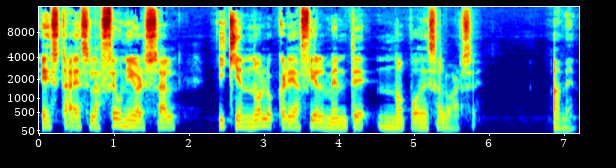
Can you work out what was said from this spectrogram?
Esta es la fe universal, y quien no lo crea fielmente no puede salvarse. Amén.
